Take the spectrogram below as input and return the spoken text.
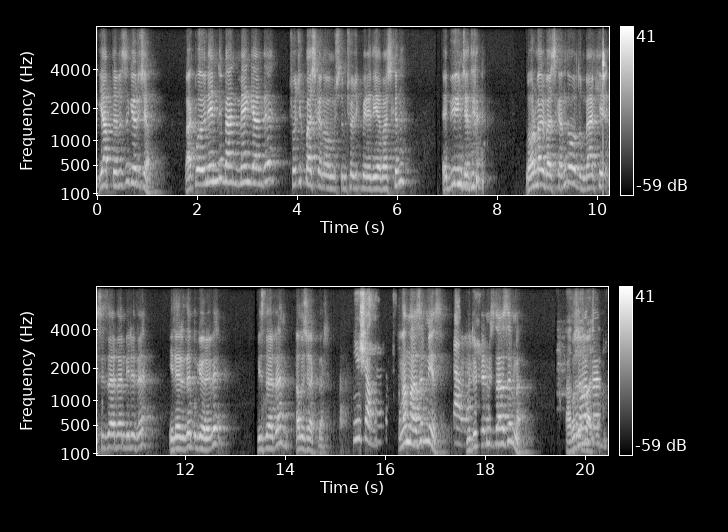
yaptığınızı göreceğim. Bak bu önemli. Ben Mengen'de çocuk başkanı olmuştum. Çocuk belediye başkanı. E, büyüyünce de normal başkan da oldum. Belki sizlerden biri de ileride bu görevi bizlerden alacaklar. İnşallah. Tamam mı? Hazır mıyız? İnşallah. Müdürlerimiz de hazır mı? Hazırız o zaman başkanım.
